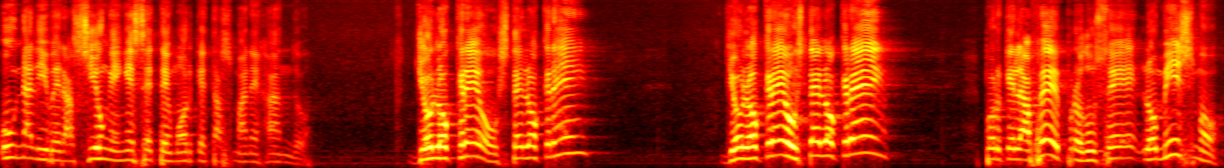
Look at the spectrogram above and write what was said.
una liberación en ese temor que estás manejando. Yo lo creo, ¿usted lo cree? Yo lo creo, ¿usted lo cree? Porque la fe produce lo mismo.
